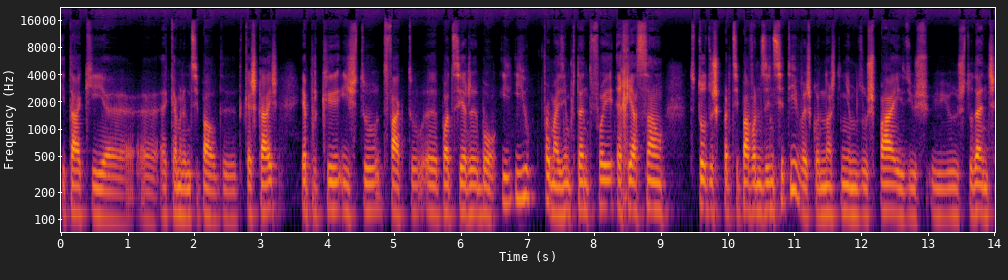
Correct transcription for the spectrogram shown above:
e está aqui a, a, a Câmara Municipal de, de, Cascais, é porque isto, de facto, eh, pode ser bom. E, e o que foi mais importante foi a reação de todos os que participavam nas iniciativas, quando nós tínhamos os pais e os, e os estudantes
